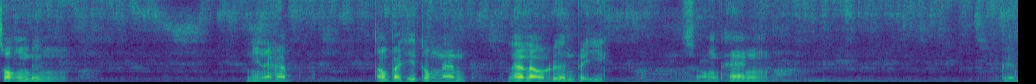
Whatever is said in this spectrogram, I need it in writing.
21 นี่นะครับ ต้องไปที่ตรงนั้น แล้วเราเลื่อนไปอีก 2 แท่ง เป็น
